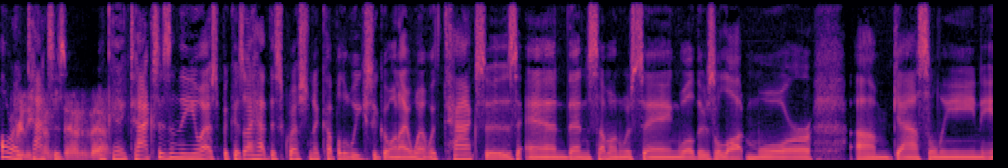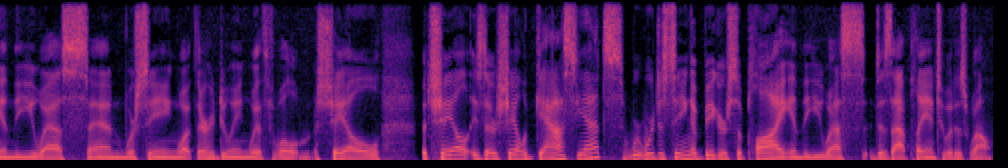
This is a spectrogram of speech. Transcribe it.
All right, really taxes. Okay, taxes in the U.S. Because I had this question a couple of weeks ago, and I went with taxes, and then someone was saying, "Well, there's a lot more um, gasoline in the U.S., and we're seeing what they're doing with well shale." But shale is there shale gas yet? We're, we're just seeing a bigger supply in the U.S. Does that play into it as well?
